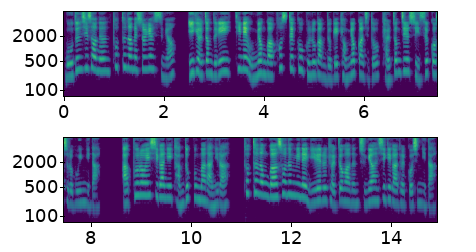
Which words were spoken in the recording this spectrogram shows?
모든 시선은 토트넘에 쏠려 있으며 이 결정들이 팀의 운명과 포스테코 글루 감독의 경력까지도 결정지을 수 있을 것으로 보입니다. 앞으로의 시간이 감독뿐만 아니라 토트넘과 손흥민의 미래를 결정하는 중요한 시기가 될 것입니다.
